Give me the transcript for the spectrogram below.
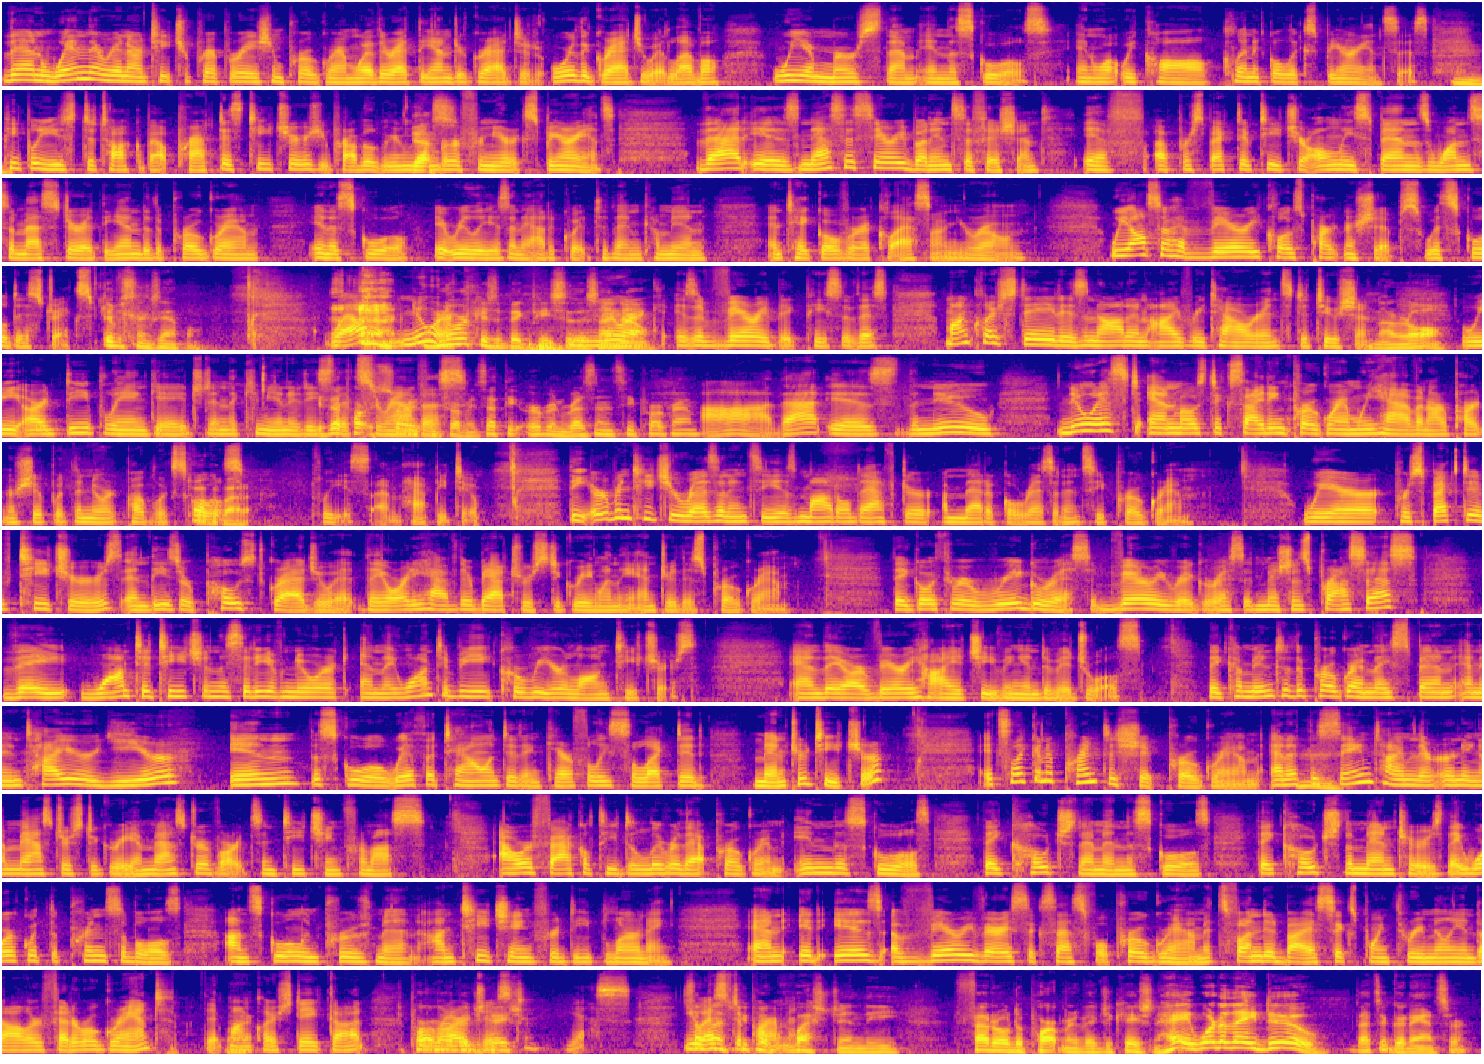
Then when they're in our teacher preparation program, whether at the undergraduate or the graduate level, we immerse them in the schools in what we call clinical experiences. Mm. People used to talk about practice teachers, you probably remember yes. from your experience. That is necessary but insufficient. If a prospective teacher only spends one semester at the end of the program in a school, it really isn't adequate to then come in and take over a class on your own. We also have very close partnerships with school districts. Give us an example. Well, Newark. Newark is a big piece of this, Newark is a very big piece of this. Montclair State is not an ivory tower institution. Not at all. We are deeply engaged in the communities that, that part, surround sorry us. Is that the urban residency program? Ah, that is the new, newest and most exciting program we have in our partnership with the Newark Public Schools. Talk about it please. I'm happy to. The Urban Teacher Residency is modeled after a medical residency program where prospective teachers, and these are postgraduate, they already have their bachelor's degree when they enter this program. They go through a rigorous, very rigorous admissions process. They want to teach in the city of Newark and they want to be career long teachers. And they are very high achieving individuals. They come into the program, they spend an entire year in the school with a talented and carefully selected mentor teacher. It's like an apprenticeship program, and at mm. the hmm. same time, they're earning a master's degree, a Master of Arts in Teaching from us. Our faculty deliver that program in the schools. They coach them in the schools. They coach the mentors. They work with the principals on school improvement, on teaching for deep learning. And it is a very, very successful program. It's funded by a $6.3 million federal grant that right. Montclair State got. Department largest, of Education? Yes. Sometimes U.S. Department. people question the federal Department of Education. Hey, what do they do? That's a good answer,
